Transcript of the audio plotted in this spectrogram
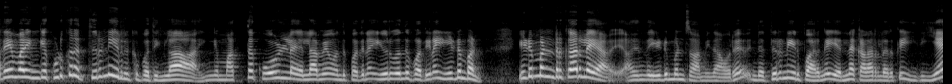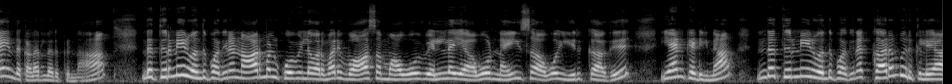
அதே மாதிரி இங்கே கொடுக்குற திருநீர் இருக்குது பார்த்தீங்களா இங்கே மற்ற கோவிலில் எல்லாமே வந்து பார்த்தீங்கன்னா இவர் வந்து பார்த்தீங்கன்னா இடும்பன் இடும்பன் இருக்கார் இல்லையா? இந்த இடும்பன் சாமி தான் அவர். இந்த திருநீர் பாருங்கள் என்ன கலரில் இருக்குது இது ஏன் இந்த கலரில் இருக்குன்னா இந்த திருநீர் வந்து பார்த்திங்கன்னா நார்மல் கோவிலில் வர மாதிரி வாசமாகவோ வெள்ளையாவோ நைஸாவோ இருக்காது. ஏன்னு கேட்டிங்கன்னா இந்த திருநீர் வந்து பார்த்திங்கன்னா கரும்பு இருக்கு இல்லையா?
